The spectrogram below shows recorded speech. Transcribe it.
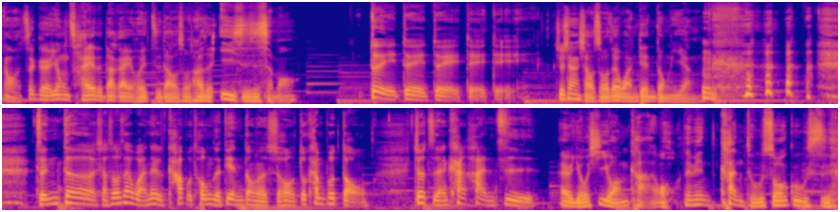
哦，这个用猜的大概也会知道说它的意思是什么。对对对对对，就像小时候在玩电动一样。真的，小时候在玩那个卡普通的电动的时候都看不懂，就只能看汉字。还有游戏王卡哦，那边看图说故事。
